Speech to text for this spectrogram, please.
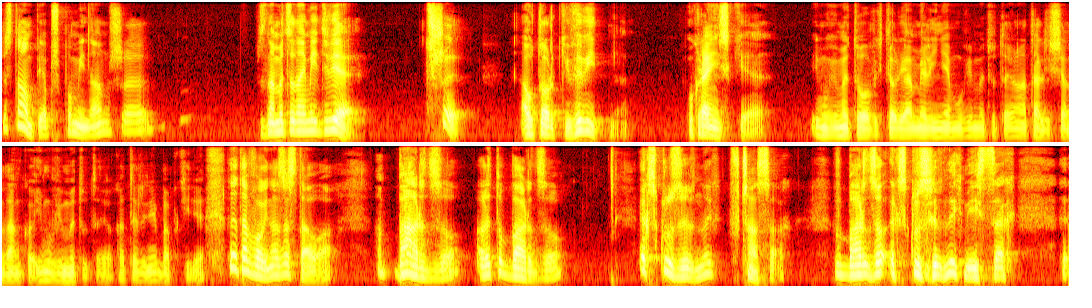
wystąpi. Ja przypominam, że znamy co najmniej dwie, trzy autorki wybitne, ukraińskie, i mówimy tu o Wiktorii Amelinie, mówimy tutaj o Natalii Śniadanko i mówimy tutaj o Katerynie Babkinie. Ale ta wojna została bardzo, ale to bardzo ekskluzywnych w czasach, w bardzo ekskluzywnych miejscach e,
